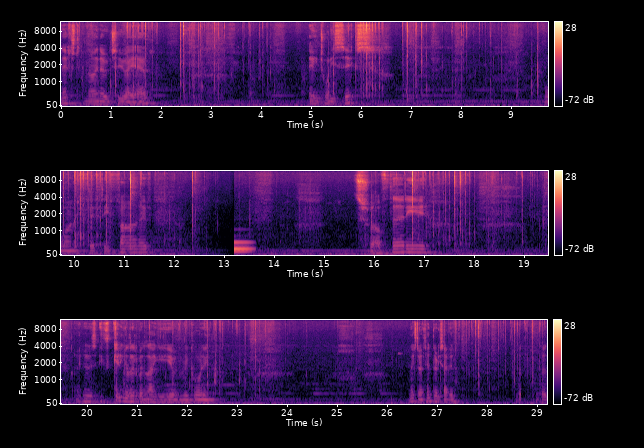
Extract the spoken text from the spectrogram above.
Next 9:02 a.m. 826. 155. 1230. I notice it's getting a little bit laggy here with the recording. Next have 1037. But, but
